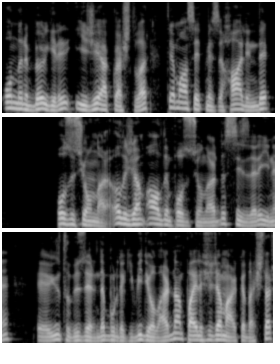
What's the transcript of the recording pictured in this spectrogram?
Onların bölgeleri iyice yaklaştılar. Temas etmesi halinde pozisyonlar alacağım. Aldığım pozisyonlarda sizlere yine e, YouTube üzerinde buradaki videolardan paylaşacağım arkadaşlar.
